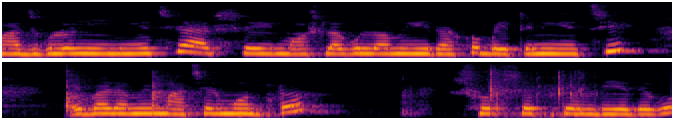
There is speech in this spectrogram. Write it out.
মাছগুলো নিয়ে নিয়েছি আর সেই মশলাগুলো আমি, দেখো, বেটে নিয়েছি। এবার আমি মাছের মধ্যে সর্ষের তেল দিয়ে দেবো।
